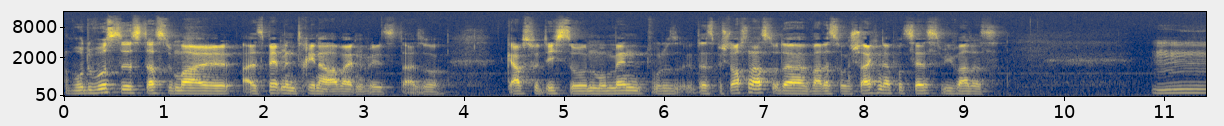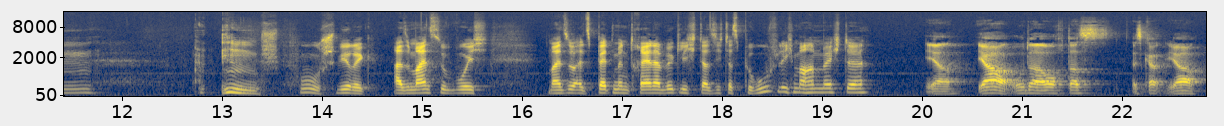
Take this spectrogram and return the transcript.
wo du wusstest, dass du mal als Badminton-Trainer arbeiten willst? Also gab es für dich so einen Moment, wo du das beschlossen hast oder war das so ein schleichender Prozess? Wie war das? Mm. Puh, schwierig. Also meinst du, wo ich, meinst du als Badminton-Trainer wirklich, dass ich das beruflich machen möchte? Ja, ja, oder auch das, es kann, ja,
